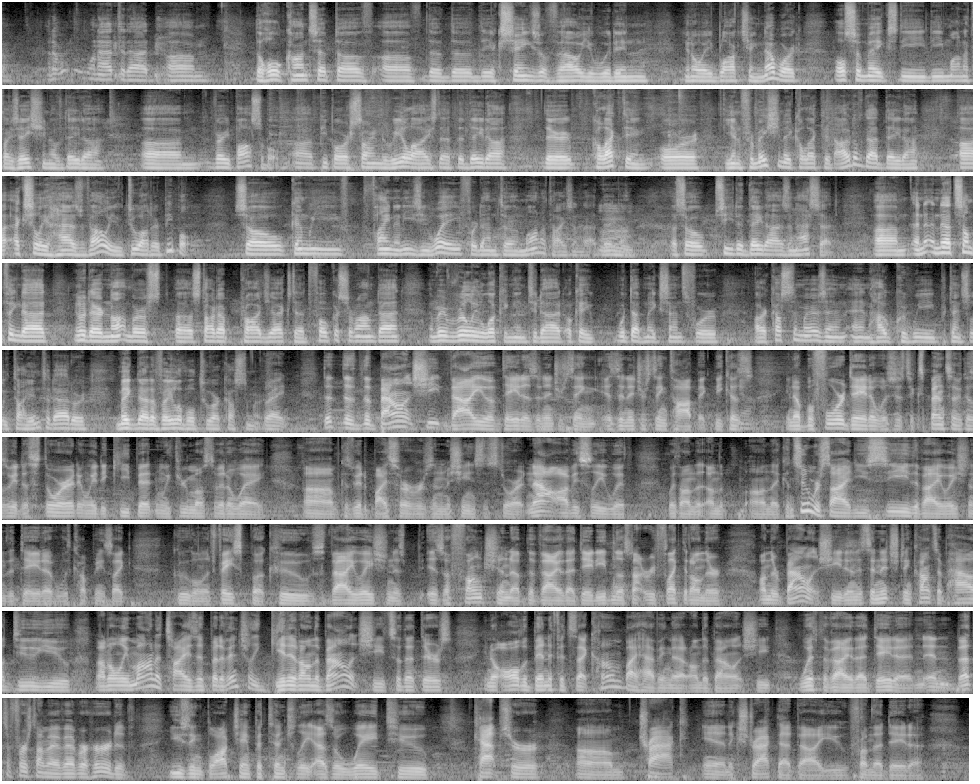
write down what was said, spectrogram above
and I want to add to that, um, the whole concept of, of the, the, the exchange of value within you know, a blockchain network also makes the, the monetization of data um, very possible. Uh, people are starting to realize that the data they're collecting or the information they collected out of that data uh, actually has value to other people. So can we find an easy way for them to monetize on that data? Uh, So see the data as an asset. Um, and, and that's something that, you know, there are a number of uh, startup projects that focus around that, and we're really looking into that, okay, would that make sense for our customers, and, and how could we potentially tie into that or make that available to our customers? Right. The, the, the balance sheet value of data is an interesting is an interesting topic because Yeah. you know before data was just expensive because we had to store it and we had to keep it and we threw most of it away um, because we had to buy servers and machines to store it. Now, obviously, with with on the on the on the consumer side, you see the valuation of the data with companies like Google and Facebook, whose valuation is is a function of the value of that data, even though it's not reflected on their on their balance sheet. And it's an interesting concept. How do you not only monetize it, but eventually get it on the balance sheet so that there's you know all the benefits that come by having that on the balance sheet with the value of that data. And, and that's the first time I've ever heard of using blockchain potentially as a way to capture, um, track, and extract that value from that data.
